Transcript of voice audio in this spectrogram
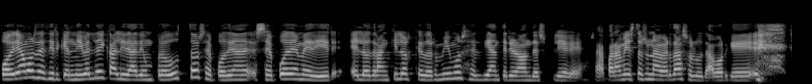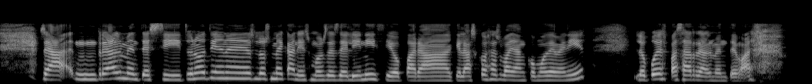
Podríamos decir que el nivel de calidad de un producto se, se puede medir en lo tranquilos que dormimos el día anterior a un despliegue. O sea, para mí esto es una verdad absoluta, porque, o sea, realmente si tú no tienes los mecanismos desde el inicio para que las cosas vayan como deben ir, lo puedes pasar realmente mal.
